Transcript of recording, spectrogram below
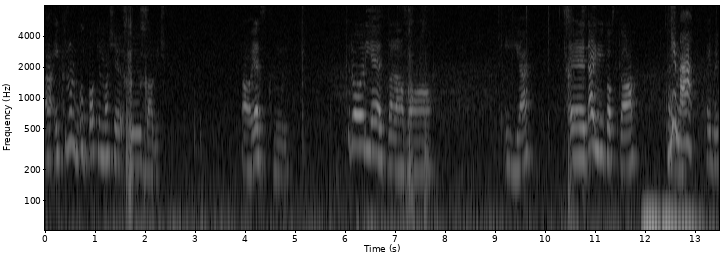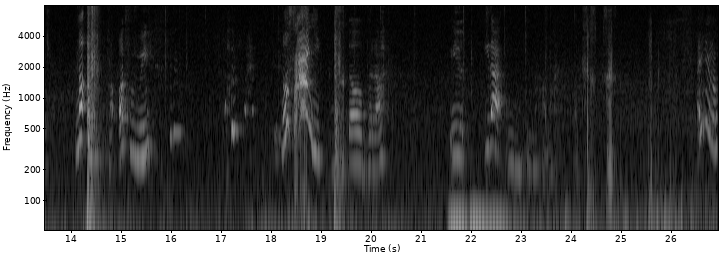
A i król głupoty ma się y, bawić. O, jest król. Król jest za lawą. I ja. E, daj mi kostka. Nie ma. Hej być. No, No otwórz mi. no stań. Dobra. I, i da... Aha, no. Ale nie no,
